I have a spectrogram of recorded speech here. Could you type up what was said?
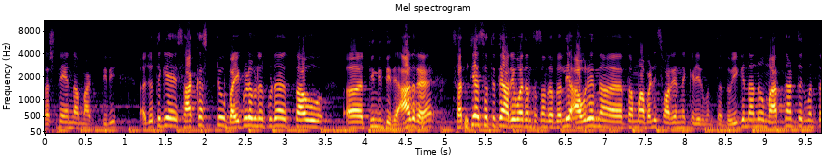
ಪ್ರಶ್ನೆಯನ್ನ ಮಾಡ್ತೀರಿ. ಜೊತೆಗೆ ಸಾಕಷ್ಟು ಬೈಗುಳಗಳನ್ನು ಕೂಡ ತಾವು ತಿಂದಿದ್ದೀರಿ. ಆದರೆ ಸತ್ಯಾಸತ್ಯತೆ ಅರಿವಾದಂಥ ಸಂದರ್ಭದಲ್ಲಿ ಅವರೇ ತಮ್ಮ ಬಳಿ ಸ್ವಾರಿಯನ್ನ ಕೇಳಿರುವಂಥದ್ದು ಈಗ ನಾನು ಮಾತನಾಡ್ತಾ ಇರುವಂಥ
